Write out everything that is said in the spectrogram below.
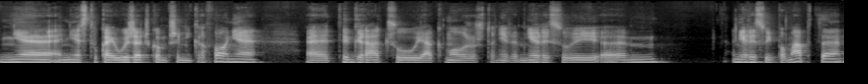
nie, nie stukaj łyżeczką przy mikrofonie, e, ty, graczu, jak możesz, to nie wiem, nie rysuj, nie rysuj po mapce,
